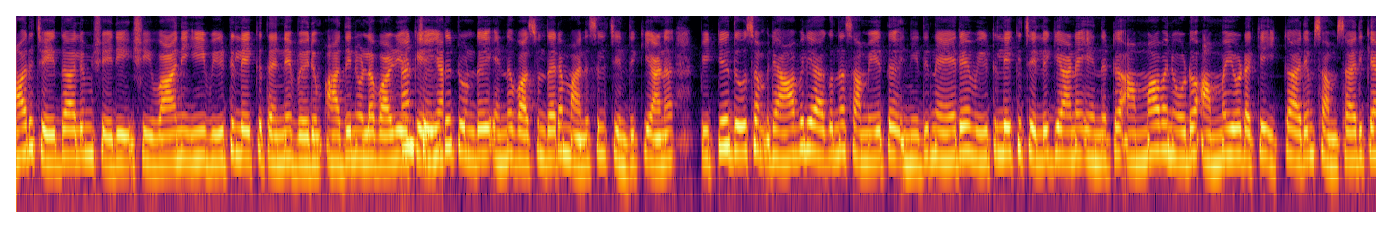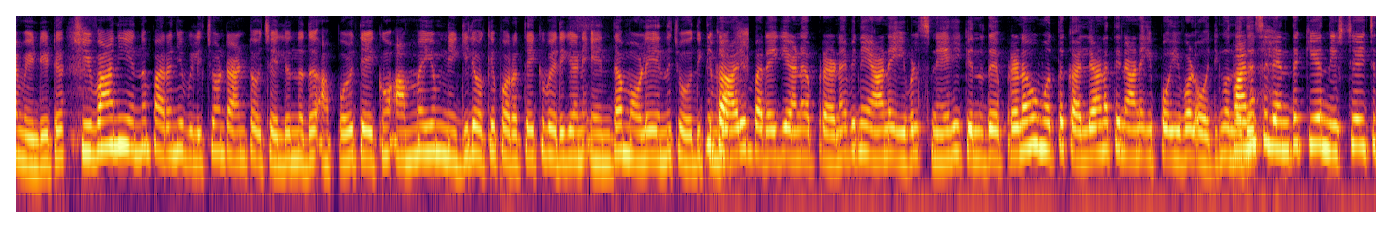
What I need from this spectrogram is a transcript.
ആര് ചെയ്താലും ശരി ശിവാനി ഈ വീട്ടിലേക്ക് തന്നെ വരും. അതിനുള്ള വഴിയൊക്കെ ചെയ്തിട്ടുണ്ട് എന്ന് വസുന്ധര മനസ്സിൽ ചിന്തിക്കുകയാണ്. പിറ്റേ ദിവസം രാവിലെ ആകുന്ന സമയത്ത് നിധി നേരെ വീട്ടിലേക്ക് ചെല്ലുകയാണ് എന്നിട്ട് അമ്മാവനോടും അമ്മയോടൊക്കെ ഇക്കാര്യം സംസാരിക്കാൻ വേണ്ടിയിട്ട് ശിവാനി എന്നും പറഞ്ഞ് വിളിച്ചോണ്ടാണ് കേട്ടോ ചെല്ലുന്നത്. അപ്പോഴത്തേക്കും അമ്മയും നിഖിലും ഒക്കെ പുറത്തേക്ക് വരികയാണ്. എന്താ മോളെ എന്ന് ചോദിക്കും കാര്യം പറയുകയാണ്. പ്രണവിനെയാണ് ഇവൾ സ്നേഹിക്കുന്നത്. പ്രണവുമൊത്ത് കല്യാണത്തിനാണ് ഇപ്പോൾ ഇവൾ ഒരുങ്ങുന്നത്. മനസ്സിൽ എന്തൊക്കെയോ നിശ്ചയിച്ച്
